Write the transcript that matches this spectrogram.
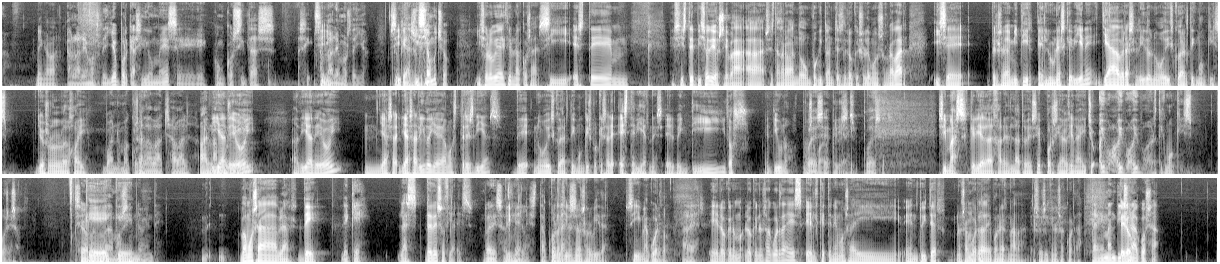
Venga, va. Hablaremos de ello porque ha sido un mes eh, con cositas. Sí, Sí. hablaremos de ello. ¿Tú Sí, qué has y escuchado sí. mucho? Y solo voy a decir una cosa, si este mm, si este episodio se va a- se está grabando un poquito antes de lo que solemos grabar y se pero se va a emitir el lunes que viene, ya habrá salido el nuevo disco de Arctic Monkeys. Yo solo lo dejo ahí. Bueno, me sea, acordaba, chaval. A día de hoy, a día de hoy ya, sa- ya ha salido, ya llevamos tres días de nuevo disco de Arctic Monkeys porque sale este viernes, el 22, 21. no Puede ser, quería sí, decir. puede ser. Sin más, quería dejar el dato ese por si alguien ha dicho, ¡ay va, ay va, ay va, Arctic Monkeys! Pues eso. Se lo Que- recordamos que- simplemente. Vamos a hablar de ¿De qué? las redes sociales. Redes sociales. Primero, ¿Te porque si no se nos olvida. Sí, me acuerdo. A ver. Eh, lo, que no, lo que no se acuerda es el que tenemos ahí en Twitter. No se acuerda de poner nada. Eso sí que no se acuerda. También me han dicho Pero- una cosa.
